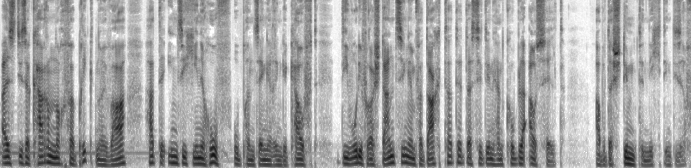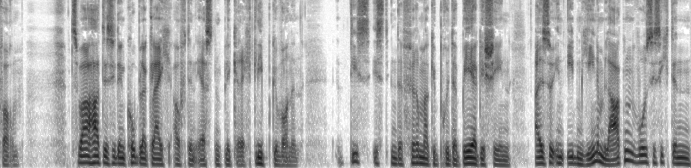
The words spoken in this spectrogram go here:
als dieser Karren noch fabrikneu war, hatte ihn sich jene Hofopernsängerin gekauft, die wo die Frau Stanzinger im Verdacht hatte, dass sie den Herrn Kobler aushält. Aber das stimmte nicht in dieser Form. Zwar hatte sie den Kobler gleich auf den ersten Blick recht lieb gewonnen, dies ist in der Firma Gebrüder Bär geschehen, also in eben jenem Laden, wo sie sich den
